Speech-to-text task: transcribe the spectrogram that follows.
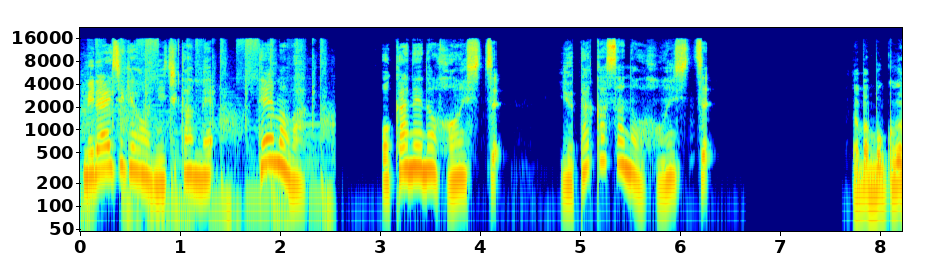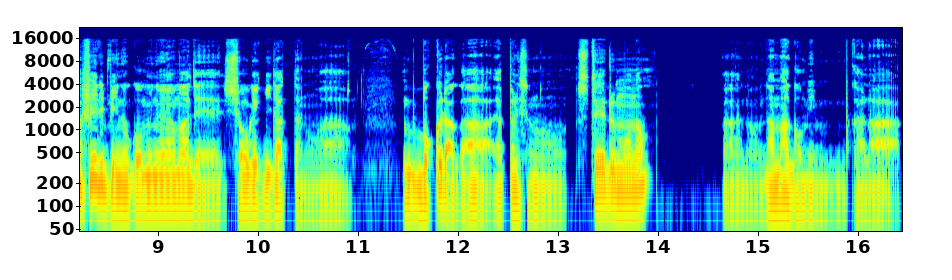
未来授業2時間目。テーマはお金の本質。豊かさの本質。やっぱ僕がフィリピンのゴミの山で衝撃だったのは僕らがやっぱりその捨てるものあの生ゴミから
